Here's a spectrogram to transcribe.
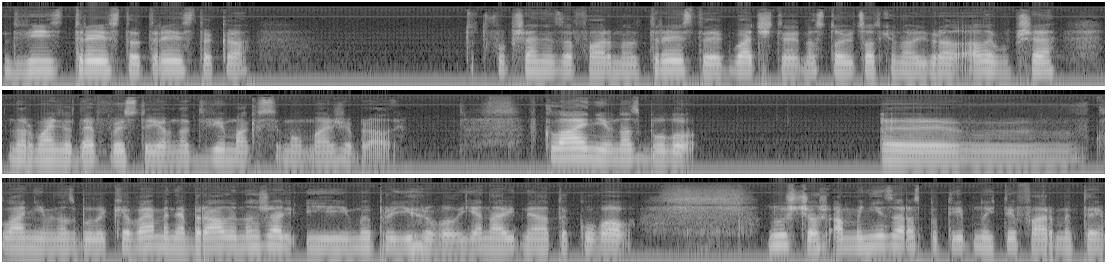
200, 300, 300 к. Тут взагалі не зафармили. 300, як бачите, на 100% навіть брали, але взагалі нормально деп вистояв. На 2 максимум майже брали. В клані в нас було. Е, в клані в нас були КВ, мене брали, на жаль, і ми проігрували. Я навіть не атакував. Ну що ж, а мені зараз потрібно йти фармити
